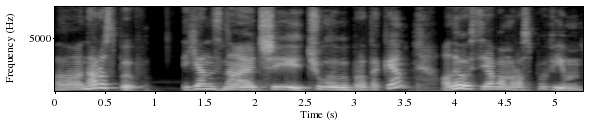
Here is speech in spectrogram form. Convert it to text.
на розпив. Я не знаю, чи чули ви про таке, але ось я вам розповім.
